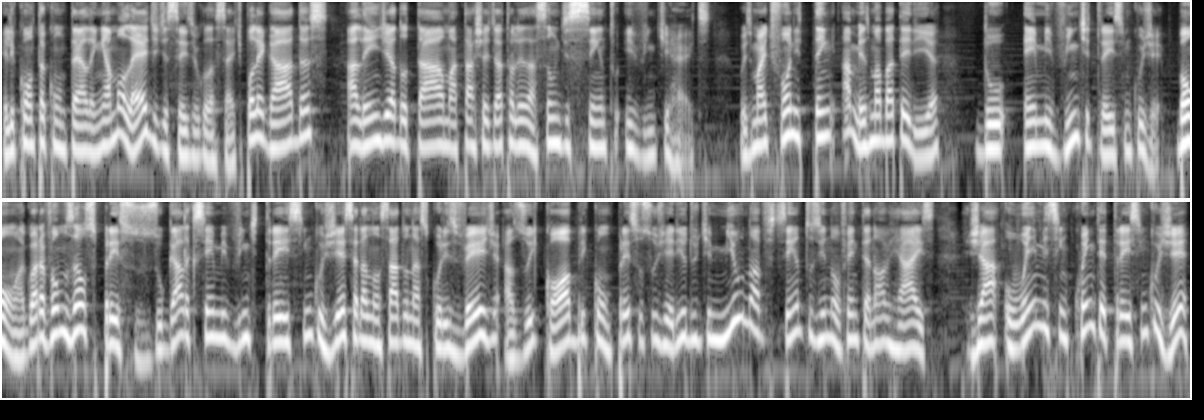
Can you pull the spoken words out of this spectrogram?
Ele conta com tela em AMOLED de 6,7 polegadas, além de adotar uma taxa de atualização de 120 Hz. O smartphone tem a mesma bateria, do M23 5G. Bom, agora vamos aos preços. O Galaxy M23 5G será lançado nas cores verde, azul e cobre, com preço sugerido de R$ 1.999. Já o M53 5G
